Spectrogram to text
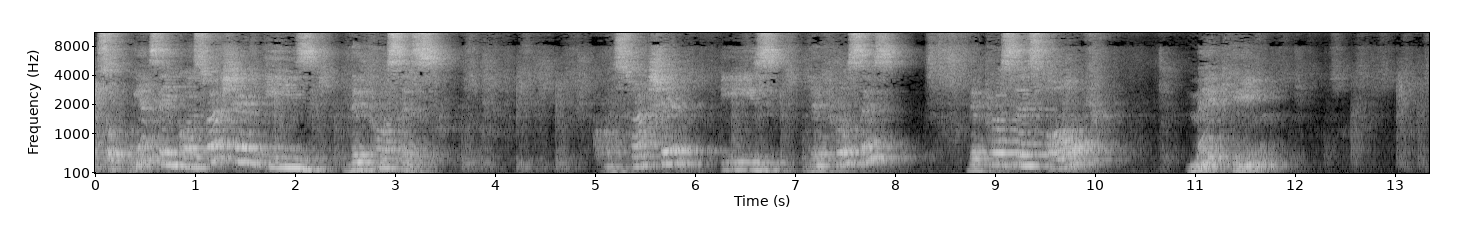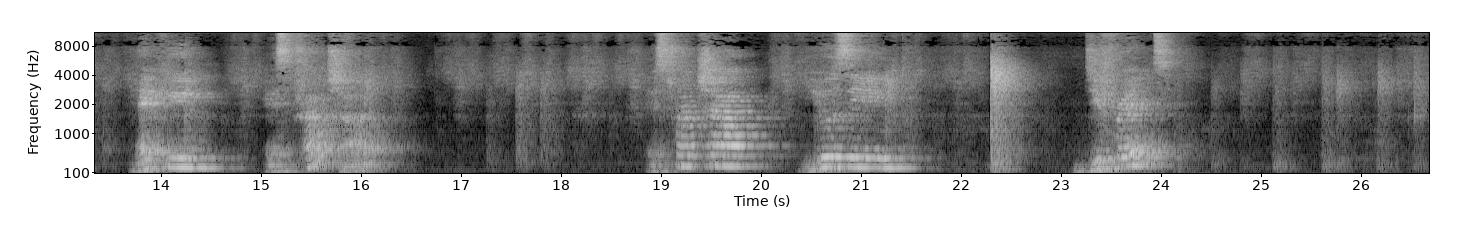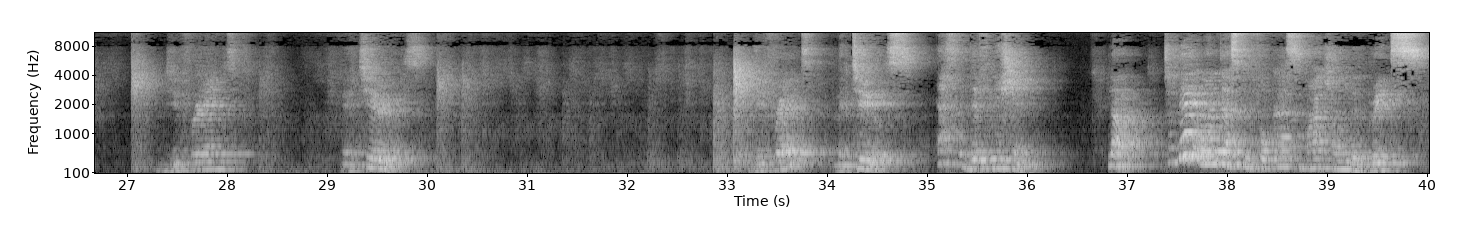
So we are saying construction is the process. Construction is the process the process of making making a structure a structure using different different materials. Different materials. That's the definition. Now Today I want us to focus much on the bricks.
